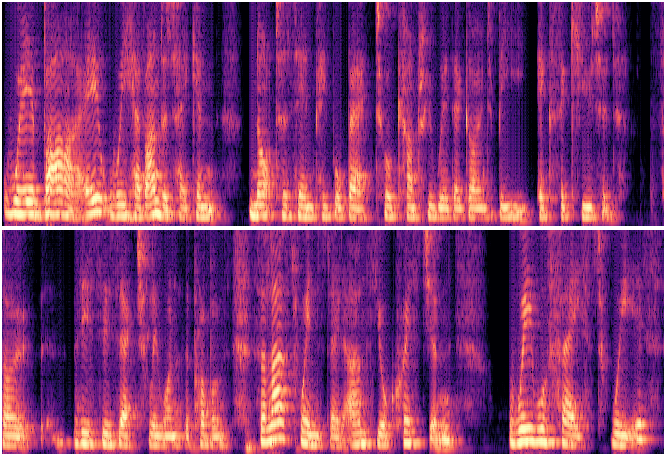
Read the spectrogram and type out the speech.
whereby we have undertaken not to send people back to a country where they're going to be executed. So, this is actually one of the problems. So, last Wednesday, to answer your question, we were faced with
